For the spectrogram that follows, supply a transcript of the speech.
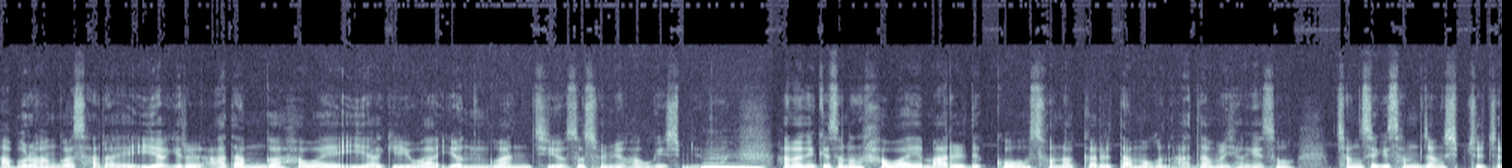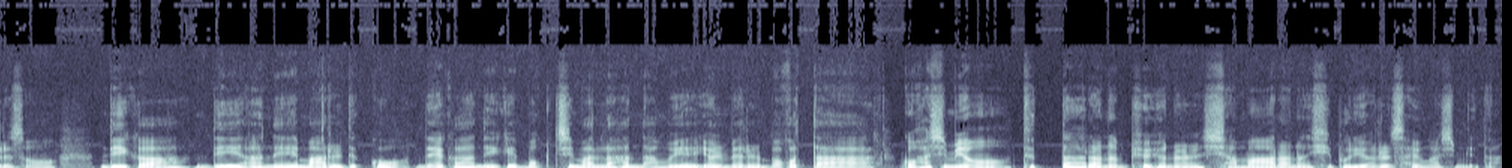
아브라함과 사라의 이야기를 아담과 하와의 이야기와 연관지어서 설명하고 계십니다. 음, 하나님께서는 하와의 말을 듣고 선악과를 따먹은 아담을 향해서 창세기 3장 17절에서 네가 네 아내의 말을 듣고 내가 네게 먹지 말라 한 나무의 열매를 먹었다고 하시며 듣다라는 표현을 샤마라는 히브리어를 사용하십니다.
